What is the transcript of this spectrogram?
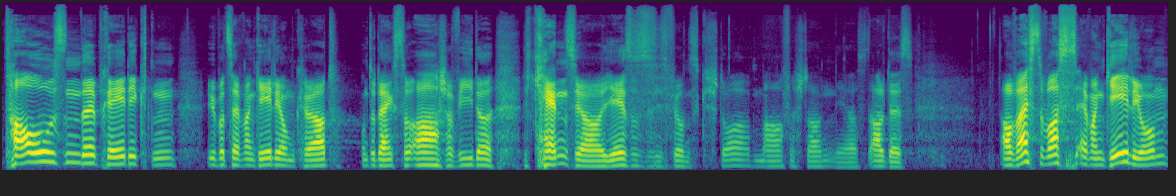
tausende Predigten über das Evangelium gehört und du denkst so, ah, schon wieder, ich kenne es ja, Jesus ist für uns gestorben, auferstanden, erst, all das. Aber weißt du was, das Evangelium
